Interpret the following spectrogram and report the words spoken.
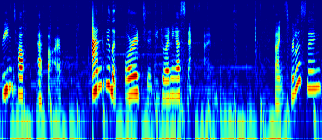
Green Talk FR. And we look forward to you joining us next time. Thanks for listening.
